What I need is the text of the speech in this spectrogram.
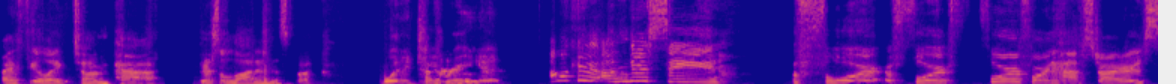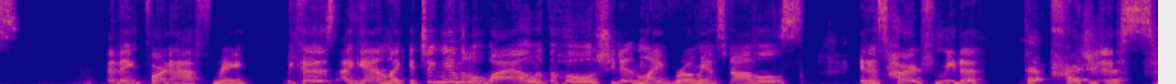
I feel like to unpack. There's a lot in this book. What did you rate it? Okay, I'm gonna say four, four, four, four and a half stars. I think four and a half for me because again, like it took me a little while with the whole she didn't like romance novels, and it's hard for me to that prejudice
